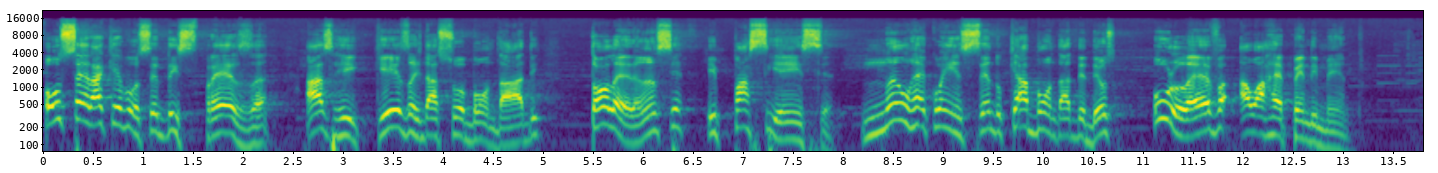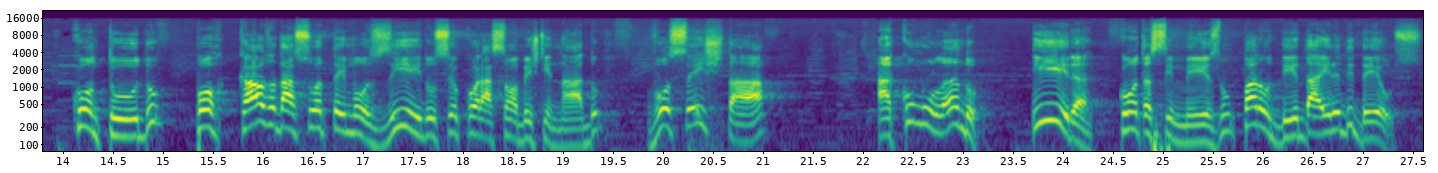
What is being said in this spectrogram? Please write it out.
Ou será que você despreza as riquezas da sua bondade, tolerância e paciência, não reconhecendo que a bondade de Deus o leva ao arrependimento? Contudo, por causa da sua teimosia e do seu coração obstinado, você está acumulando ira contra si mesmo para o dia da ira de Deus,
